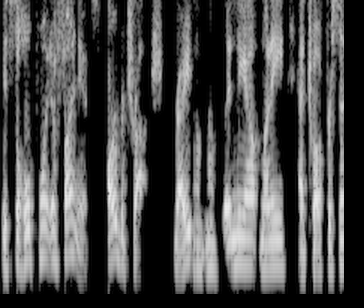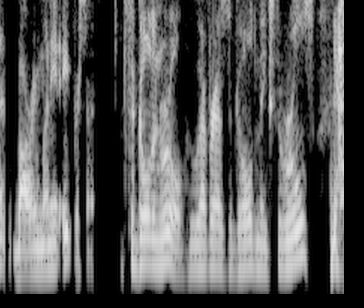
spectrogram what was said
It's the whole point of finance arbitrage, right? Mm-hmm. Lending out money at 12%, borrowing money at 8%. It's the golden rule. Whoever has the gold makes the rules. Yeah.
